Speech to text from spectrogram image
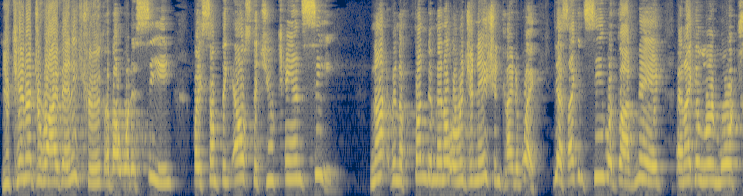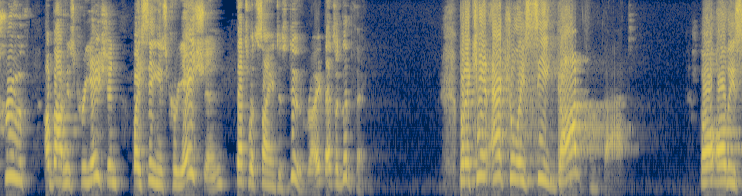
You cannot derive any truth about what is seen by something else that you can see, not in a fundamental origination kind of way. Yes, I can see what God made, and I can learn more truth about His creation by seeing His creation. That's what scientists do, right? That's a good thing. But I can't actually see God from that. All, all these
